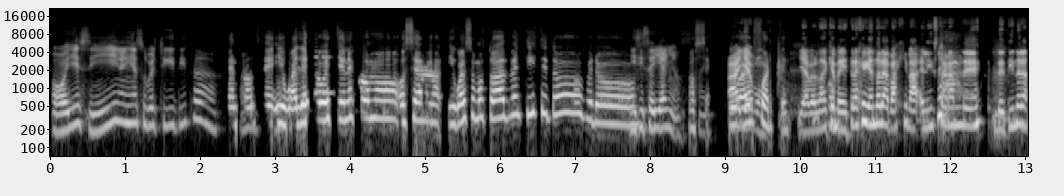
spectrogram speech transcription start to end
Oye, sí, una niña súper chiquitita. Ay, entonces no. igual esa cuestión es como, o sea, igual somos todas adventistas y todo, pero 16 años. no Ay. sé, Ah, ya, fuerte. Ya, verdad que me distraje viendo la página, el Instagram de, de Tinder.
